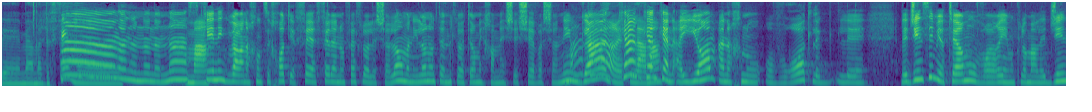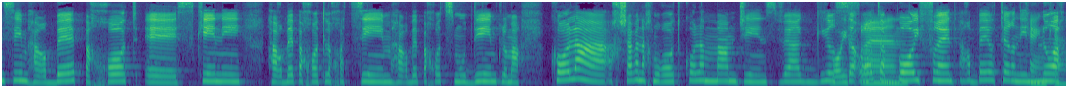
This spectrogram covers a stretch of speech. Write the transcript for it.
אה, מהמדפים. אה, נה נה נה נה? נה, סקיני כבר, אנחנו צריכות יפה יפה לנופף לו לשלום, אני לא נותנת לו יותר מחמש, שש, שבע שנים. מה את אומרת? כן, למה? כן, כן, היום אנחנו עוברות לג'ינסים יותר מאובררים, כלומר לג'ינסים הרבה פחות אה, סקיני, הרבה פחות לוחצים, הרבה פחות צמודים, כלומר, כל ה... עכשיו אנחנו רואות כל ה mom jeans והגרסאות boyfriend. ה boyfriend, הרבה יותר נינוח. כן.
